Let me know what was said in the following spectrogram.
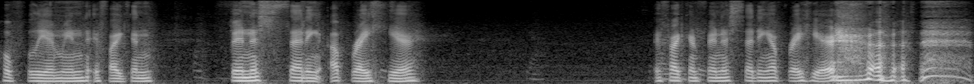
hopefully, I mean if I can finish setting up right here. If I can finish setting up right here.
